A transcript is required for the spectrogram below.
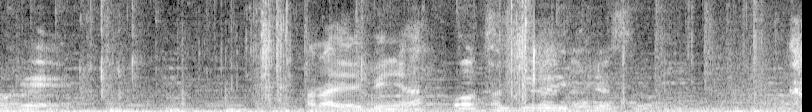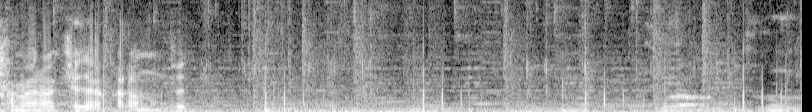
오케이. 하나 예빈이야? 어 드디어 1킬했어. 카메라 계좌 깔았는데 뭐야? 들어온.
